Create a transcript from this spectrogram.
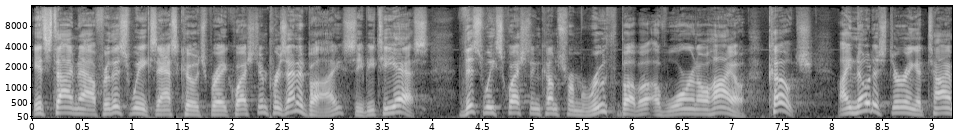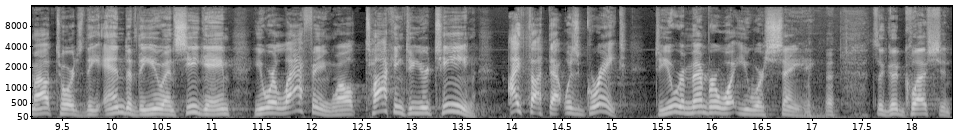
It's time now for this week's Ask Coach Brey question presented by CBTS. This week's question comes from Ruth Bubba of Warren, Ohio. Coach, I noticed during a timeout towards the end of the UNC game, you were laughing while talking to your team. I thought that was great. Do you remember what you were saying? it's a good question.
